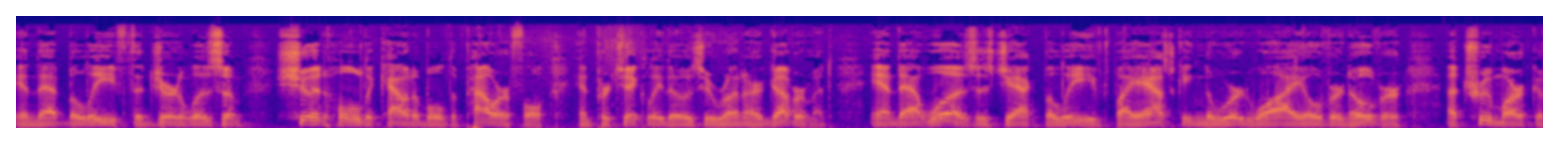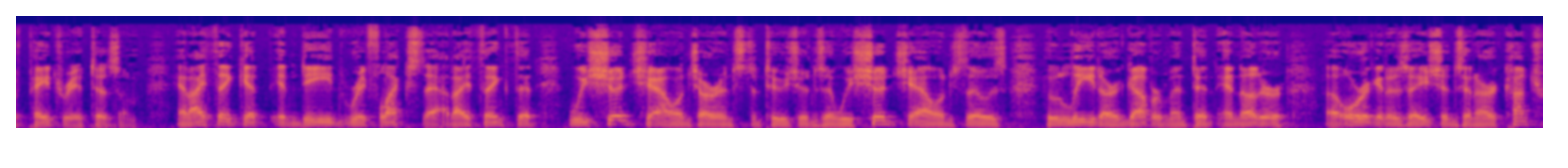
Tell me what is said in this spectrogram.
in that belief that journalism should hold accountable the powerful, and particularly those who run our government. And that was, as Jack believed, by asking the word why over and over, a true mark of patriotism. And I think it indeed reflects that. I think that we should challenge our institutions and we should challenge those who lead our government and, and other uh, organizations in our country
